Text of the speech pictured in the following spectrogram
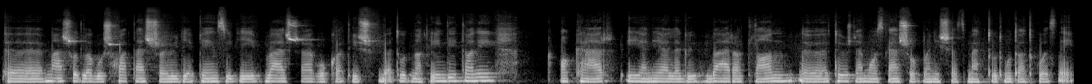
ö, másodlagos hatásra ugye pénzügyi válságokat is be tudnak indítani. akár ilyen jellegű váratlan tőzsdemozgásokban is ez meg tud mutatkozni.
